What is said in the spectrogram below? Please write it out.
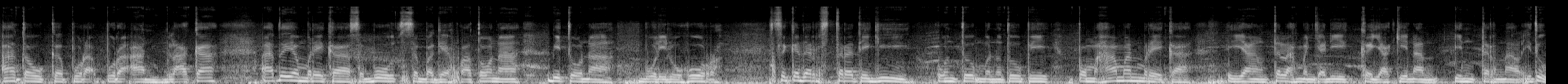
atau kepura-puraan belaka atau yang mereka sebut sebagai fatona, bitona, buli luhur. Sekedar strategi untuk menutupi pemahaman mereka yang telah menjadi keyakinan internal itu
